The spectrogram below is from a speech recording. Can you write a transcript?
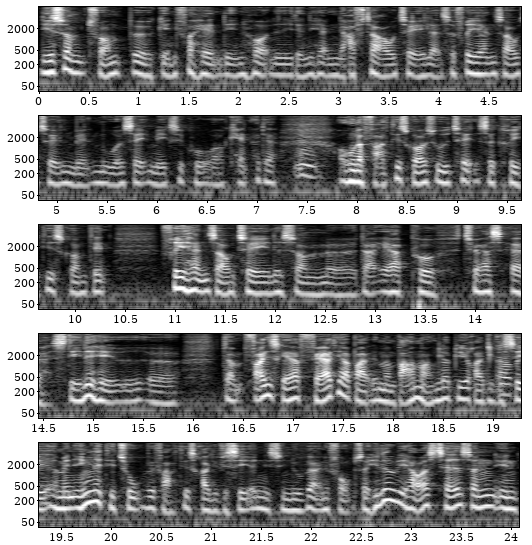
ligesom Trump øh, genforhandle indholdet i den her NAFTA-aftale, altså frihandelsaftalen mellem USA, Mexico og Kanada. Mm. Og hun har faktisk også udtalt sig kritisk om den frihandelsaftale, som øh, der er på tværs af Stillehavet, øh, der faktisk er færdigarbejdet, man bare mangler at blive ratificeret, okay. men ingen af de to vil faktisk ratificere den i sin nuværende form. Så Hillary har også taget sådan en,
